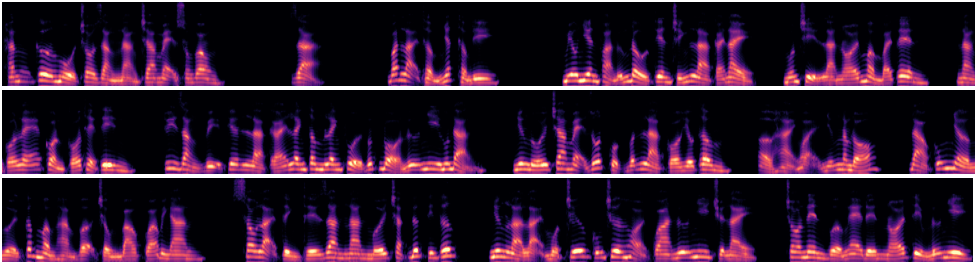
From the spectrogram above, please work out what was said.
hắn cơ hồ cho rằng nàng cha mẹ song vong. Giả. Dạ. Bắt lại thẩm nhất thẩm đi. Miêu nhiên phản ứng đầu tiên chính là cái này, muốn chỉ là nói mầm bái tên, nàng có lẽ còn có thể tin, tuy rằng vị kia là cái lanh tâm lanh phổi vứt bỏ nữ nhi hôn đảng, nhưng đối cha mẹ rốt cuộc vẫn là có hiếu tâm, ở hải ngoại những năm đó, đảo cũng nhờ người cấp mầm hàm vợ chồng báo quá bình an, sau lại tình thế gian nan mới chặt đứt tin tức, nhưng là lại một chữ cũng chưa hỏi qua nữ nhi chuyện này, cho nên vừa nghe đến nói tìm nữ nhi,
